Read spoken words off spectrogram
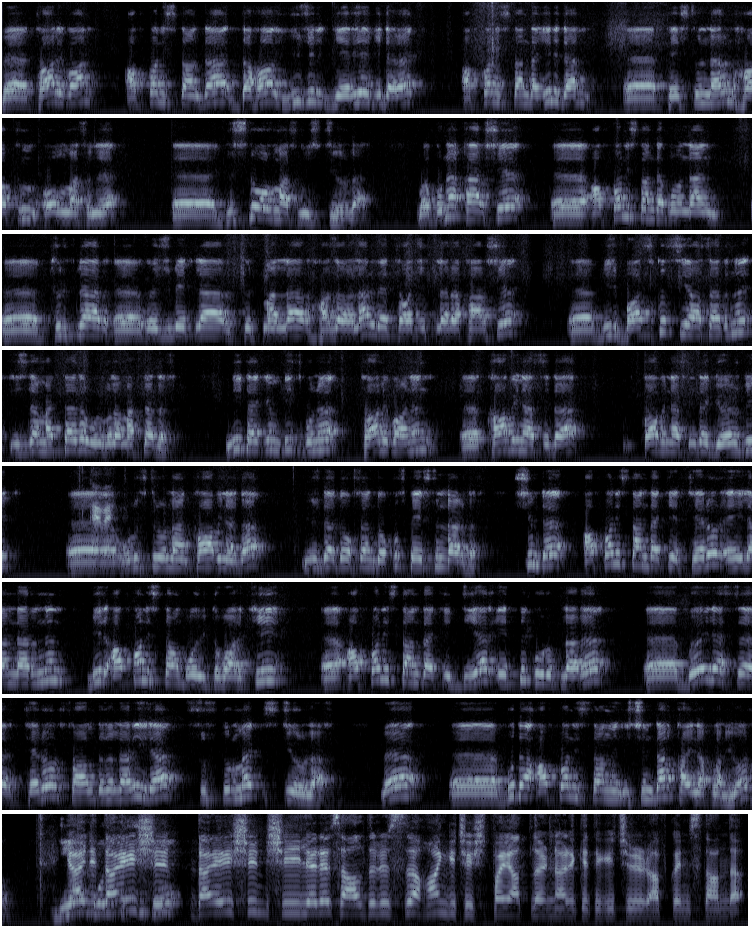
Ve Taliban Afganistan'da daha 100 yıl geriye giderek Afganistan'da yeniden e, Peştunlerin hakim olmasını, e, güçlü olmasını istiyorlar. Ve buna karşı e, Afganistan'da bulunan e, Türkler, e, Özbekler, Türkmenler, Hazarlar ve Taciklere karşı bir baskı siyasetini izlemektedir, uygulamaktadır. Nitekim biz bunu Taliban'ın e, kabinesi de kabinesinde gördük. E, Evet. Oluşturulan kabinede %99 peştunlardır. Şimdi Afganistan'daki terör eylemlerinin bir Afganistan boyutu var ki e, Afganistan'daki diğer etnik grupları e, böylesi terör saldırılarıyla susturmak istiyorlar. Ve e, bu da Afganistan'ın içinden kaynaklanıyor. Diğer Yani DAEŞ'in DAEŞ'in Şiilere saldırısı hangi çeşit fay hatlarını harekete geçirir Afganistan'da?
